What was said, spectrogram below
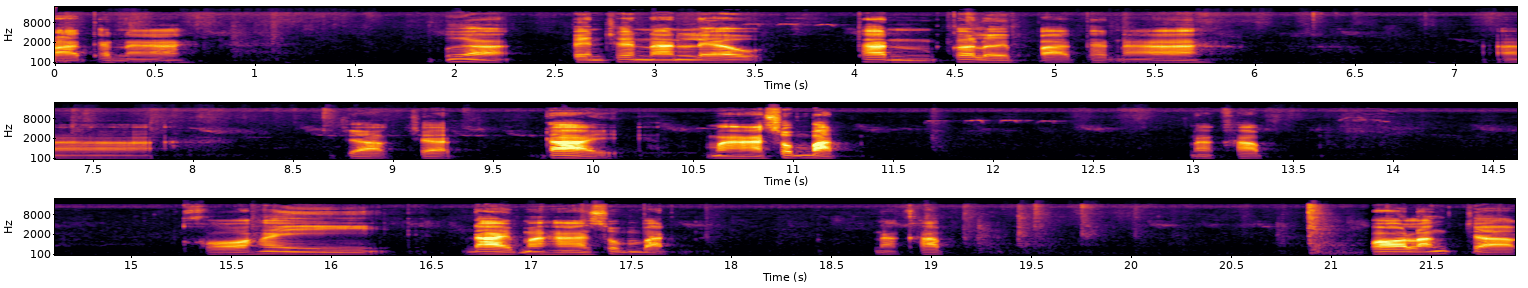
ปรารถนา เมื่อเป็นเช่นนั้นแล้วท่านก็เลยปรารถนาอยากจะได้มหาสมบัตินะครับ ขอให้ได้มหาสมบัตินะครับ พอหลังจาก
